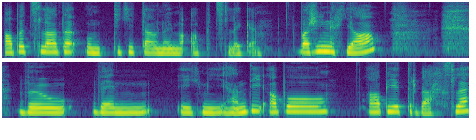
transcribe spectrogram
abzuladen und digital einmal abzulegen. Wahrscheinlich ja, weil wenn ich mein Handy-Abo-Anbieter wechsle,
